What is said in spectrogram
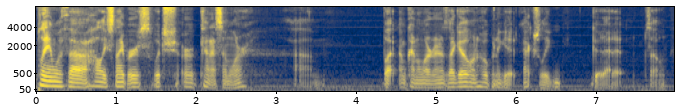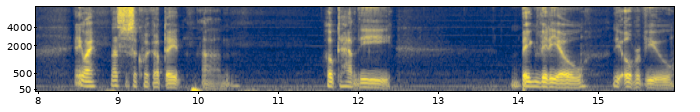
playing with uh, Holley snipers, which are kind of similar. Um, but I'm kind of learning as I go and hoping to get actually good at it. So anyway, that's just a quick update. Um, hope to have the big video, the overview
